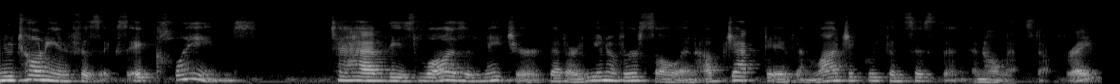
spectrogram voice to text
Newtonian physics, it claims to have these laws of nature that are universal and objective and logically consistent and all that stuff, right?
